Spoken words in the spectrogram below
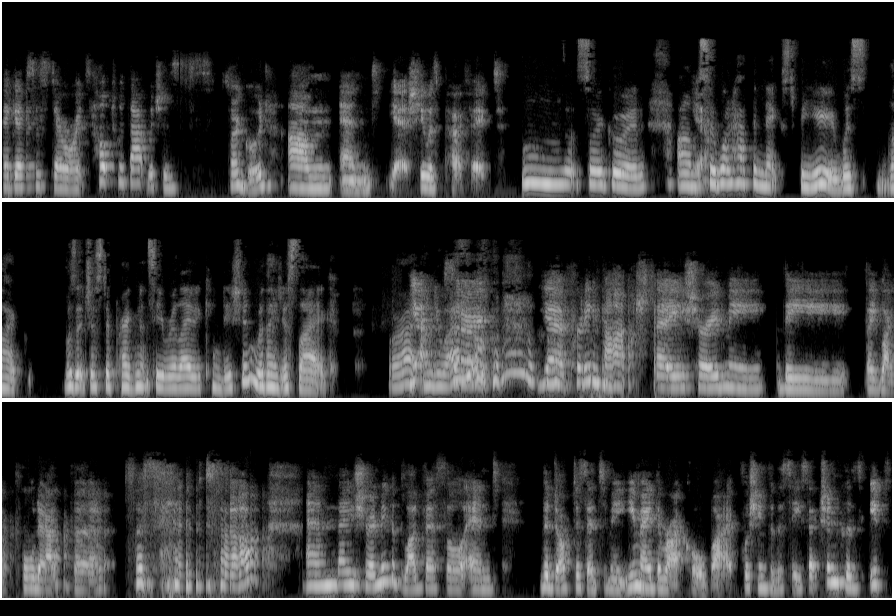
I guess the steroids helped with that which is so good. Um and yeah she was perfect. Mm, that's so good. Um yeah. so what happened next for you? Was like was it just a pregnancy related condition? Were they just like all right. Yeah. So, yeah, pretty much. They showed me the, they like pulled out the placenta and they showed me the blood vessel. And the doctor said to me, You made the right call by pushing for the C section because it's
